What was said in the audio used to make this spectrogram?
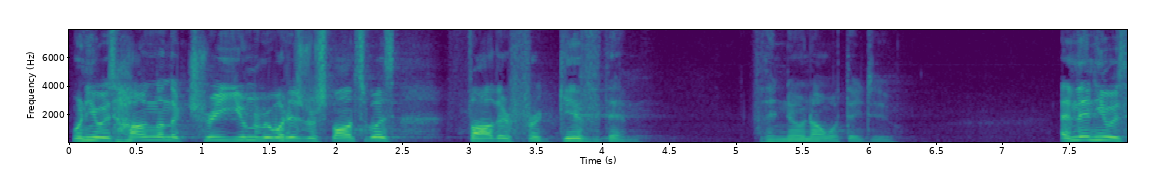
When he was hung on the tree, you remember what his response was? Father, forgive them, for they know not what they do. And then he was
